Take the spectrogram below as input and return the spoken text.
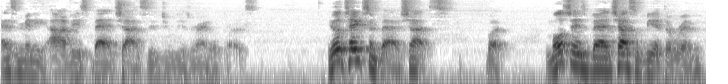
as many obvious bad shots as Julius Randle does. He'll take some bad shots, but most of his bad shots will be at the rim.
